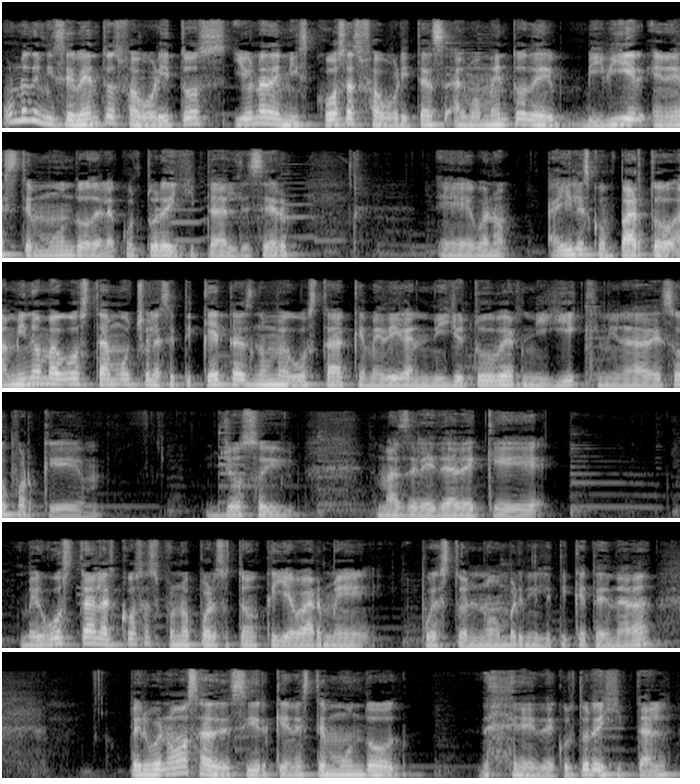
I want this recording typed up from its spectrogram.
Uno de mis eventos favoritos y una de mis cosas favoritas al momento de vivir en este mundo de la cultura digital, de ser, eh, bueno, ahí les comparto, a mí no me gusta mucho las etiquetas, no me gusta que me digan ni youtuber, ni geek, ni nada de eso, porque yo soy más de la idea de que me gustan las cosas, pero no por eso tengo que llevarme puesto el nombre ni la etiqueta de nada. Pero bueno, vamos a decir que en este mundo de cultura digital,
